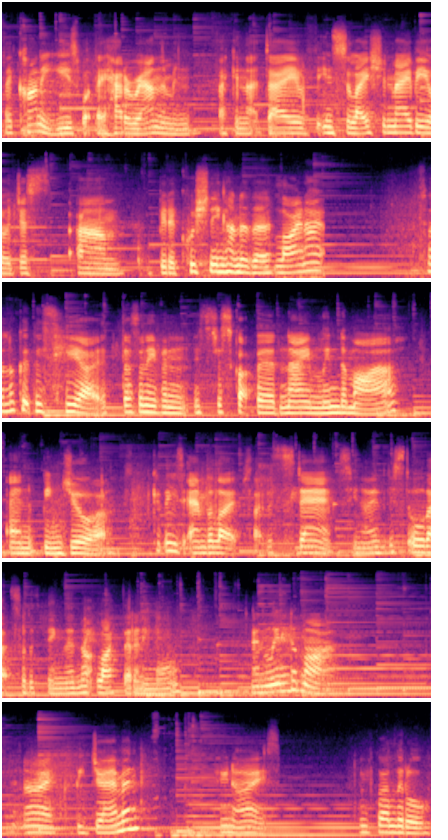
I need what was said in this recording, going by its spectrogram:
They kind of used what they had around them in, back in that day of insulation maybe or just um, a bit of cushioning under the lino. So look at this here. It doesn't even, it's just got the name Lindenmayer and Binjour. Look at these envelopes, like the stamps, you know, just all that sort of thing. They're not like that anymore. And Lindenmayer. I don't know, could be German. Who knows? We've got a little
